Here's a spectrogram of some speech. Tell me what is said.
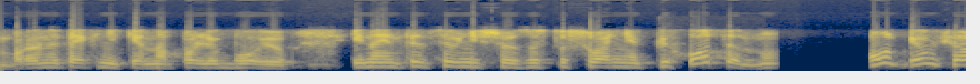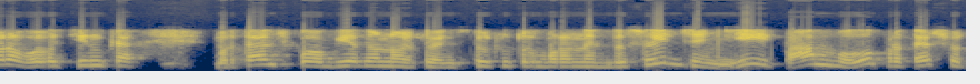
бронетехніки на полі бою і на інтенсивніше застосування піхоти, ну От я вчора була оцінка британського об'єднаного інституту оборонних досліджень, і там було про те, що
